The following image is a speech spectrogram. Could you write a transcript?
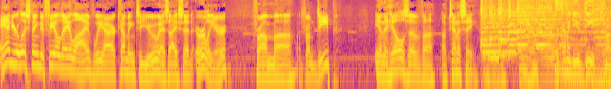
And you're listening to Field Day Live. We are coming to you, as I said earlier, from uh, from deep in the hills of uh, of Tennessee. We're coming to you deep from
